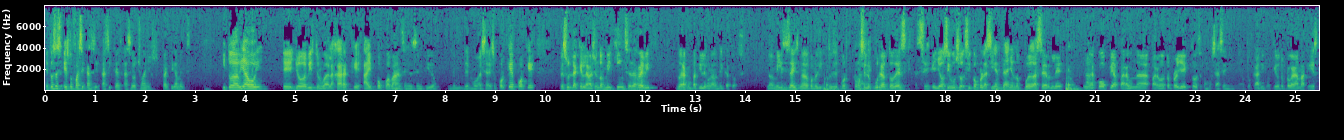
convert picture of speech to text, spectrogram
Entonces, esto fue hace casi, hace ocho años, prácticamente. Y todavía hoy, eh, yo he visto en Guadalajara que hay poco avance en el sentido de, de moverse a eso. ¿Por qué? Porque resulta que la versión 2015 de Revit no era compatible con la 2014. La 2016 no era compatible. Entonces, ¿cómo se le ocurre a Autodesk que yo si uso, si compro la siguiente año no puedo hacerle una copia para una para otro proyecto, como se hace en AutoCAD y cualquier otro programa, que es,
